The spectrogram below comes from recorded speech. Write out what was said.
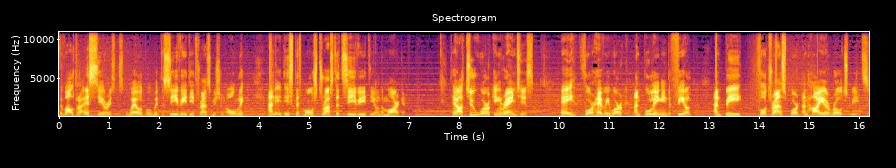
the Valtra S series is available with the CVT transmission only, and it is the most trusted CVT on the market. There are two working ranges, A for heavy work and pulling in the field, and B for transport and higher road speeds.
